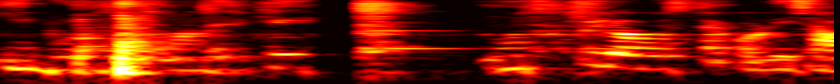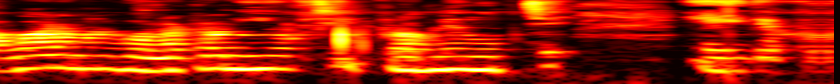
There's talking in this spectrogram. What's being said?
কি বলব তোমাদেরকে? মুশকিল অবস্থা করে দিয়েছে আবার আমার গলাটাও নিয়ে সেই প্রবলেম হচ্ছে। এই দেখো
